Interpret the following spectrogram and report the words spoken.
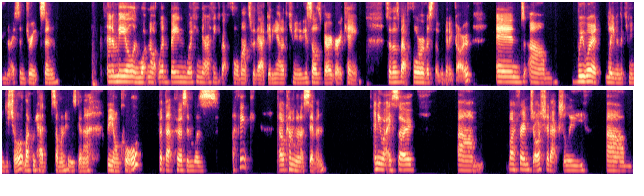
you know some drinks and and a meal and whatnot. We'd been working there, I think, about four months without getting out of the community. So I was very, very keen. So there was about four of us that were going to go. And um, we weren't leaving the community short. Like we had someone who was going to be on call, but that person was, I think, they were coming on at seven. Anyway, so um, my friend Josh had actually um,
